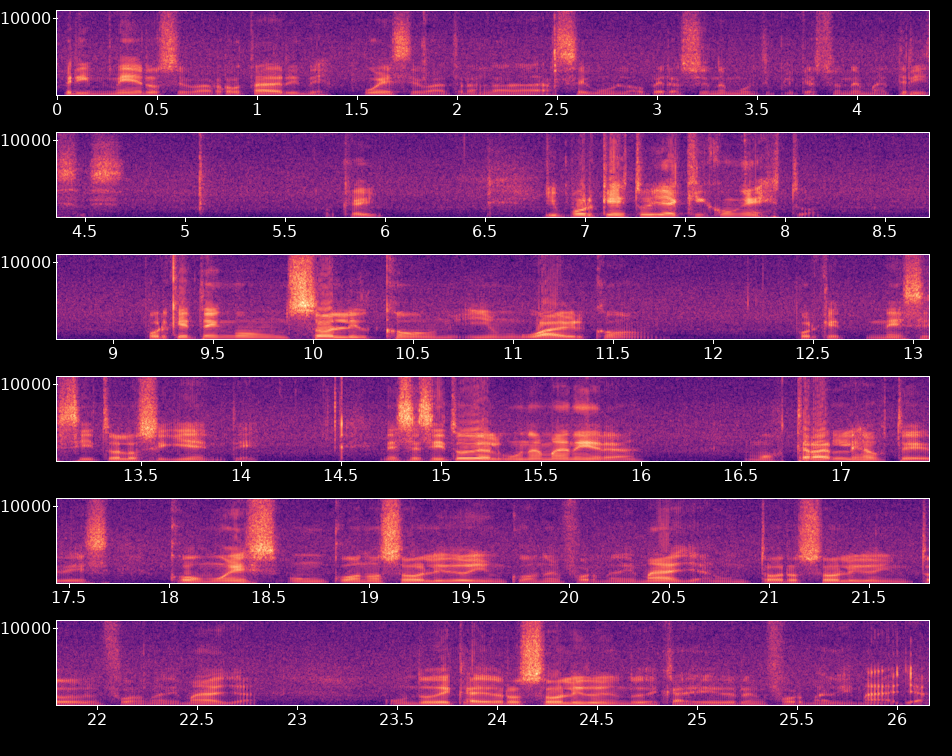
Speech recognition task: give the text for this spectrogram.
Primero se va a rotar y después se va a trasladar según la operación de multiplicación de matrices. ¿Ok? ¿Y por qué estoy aquí con esto? Porque tengo un solid cone y un wire cone? Porque necesito lo siguiente. Necesito de alguna manera mostrarles a ustedes cómo es un cono sólido y un cono en forma de malla, un toro sólido y un toro en forma de malla, un dodecaedro sólido y un dodecaedro en forma de malla.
